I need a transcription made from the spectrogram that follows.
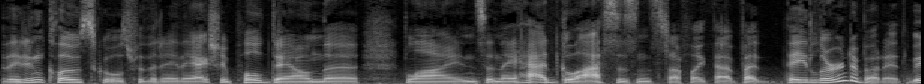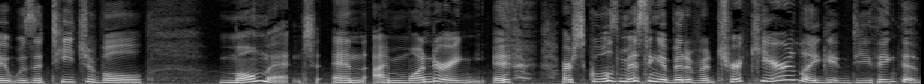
they didn't close schools for the day. They actually pulled down the lines and they had glasses and stuff like that, but they learned about it. It was a teachable moment. And I'm wondering, are schools missing a bit of a trick here? Like, do you think that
